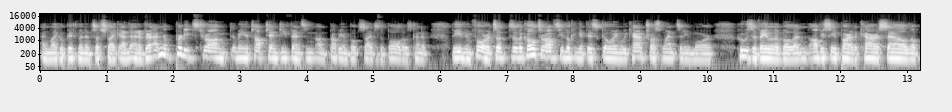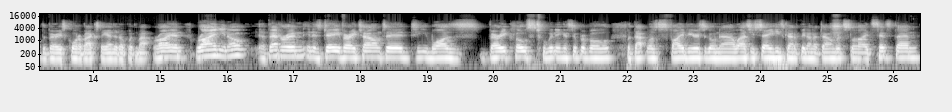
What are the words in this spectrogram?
and Michael Pittman and such like, and and a, very, and a pretty strong, I mean, a top ten defense and on probably on both sides of the ball that was kind of leading them forward. So so the Colts are obviously looking at this going, we can't trust Wentz anymore. Who's available? And obviously, part of the carousel of the various quarterbacks, they ended up with Matt Ryan. Ryan, you know, a veteran in his day, very talented. He was very close to winning a Super Bowl, but that was five years ago now. As you say, he's kind of been on a downward slide since then.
